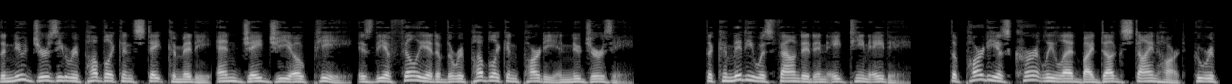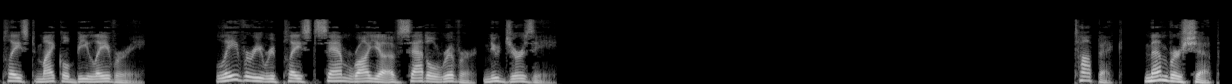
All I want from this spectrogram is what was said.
The New Jersey Republican State Committee is the affiliate of the Republican Party in New Jersey. The committee was founded in 1880. The party is currently led by Doug Steinhardt, who replaced Michael B. Lavery. Lavery replaced Sam Raia of Saddle River, New Jersey. Membership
